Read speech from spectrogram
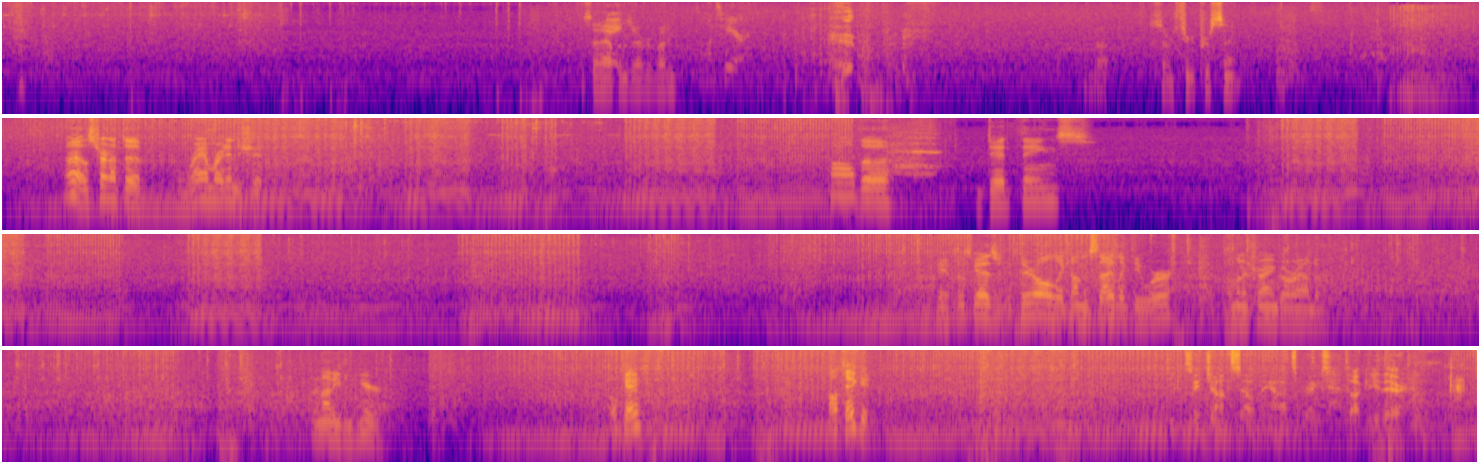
Guess that happens to everybody. Someone's here. About seventy-three percent. All right, let's try not to ram right into shit. All the dead things. Okay, if those guys, if they're all like on the side like they were, I'm gonna try and go around them. They're not even here. Okay. I'll take it. Deacon St. John, Salome Hot Springs. Talk to you there?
